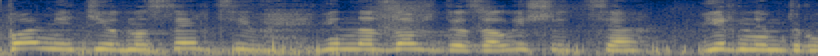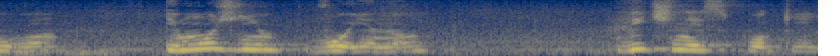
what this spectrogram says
В пам'яті односельців він назавжди залишиться вірним другом і мужнім воїном. Вічний спокій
